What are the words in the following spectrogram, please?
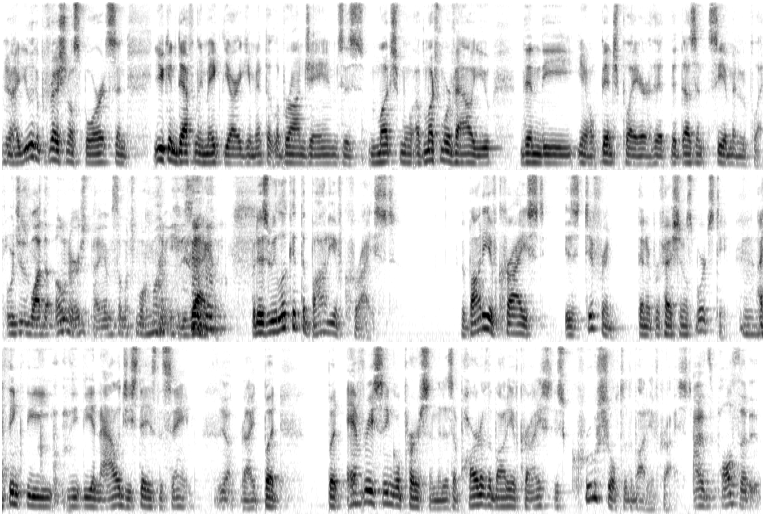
Yeah. right? You look at professional sports, and you can definitely make the argument that LeBron James is much more of much more value than the you know bench player that, that doesn't see a minute of play. Which is why the owners pay him so much more money. Exactly. but as we look at the body of Christ, the body of Christ is different than a professional sports team. Mm-hmm. I think the, the, the analogy stays the same, yeah. right? But but every single person that is a part of the body of Christ is crucial to the body of Christ. As Paul said, it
